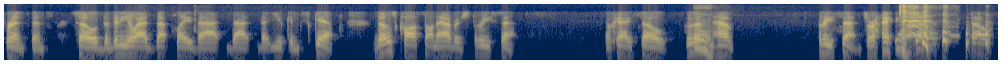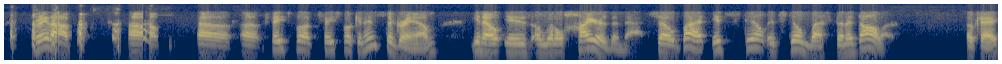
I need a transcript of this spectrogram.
for instance, so the video ads that play that that that you can skip, those cost on average three cents. Okay, so who doesn't have three cents, right? so, so great off. Um, uh, uh, Facebook, Facebook, and Instagram, you know, is a little higher than that. So, but it's still it's still less than a dollar. Okay,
